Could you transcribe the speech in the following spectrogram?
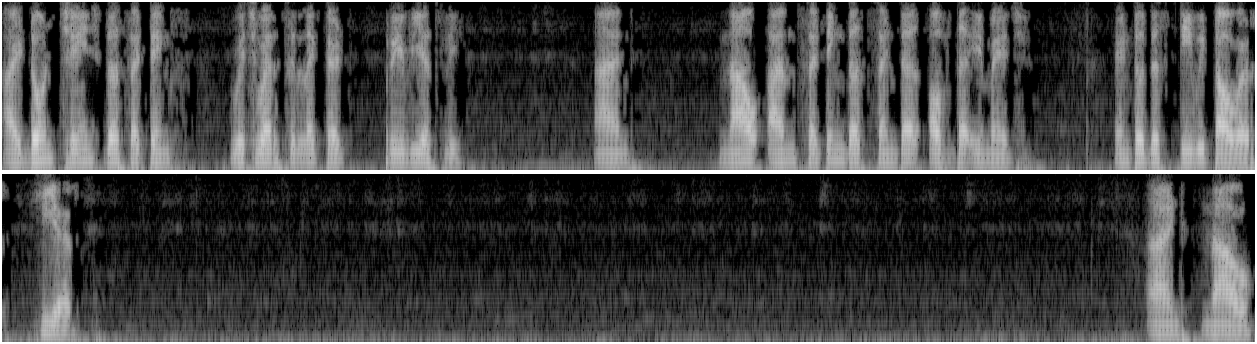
I don't change the settings which were selected previously. And now I am setting the center of the image into this TV tower here. And now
